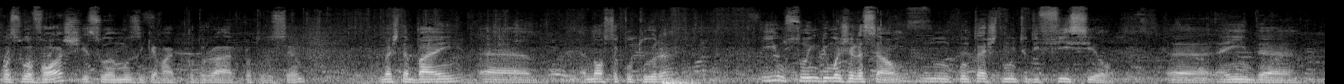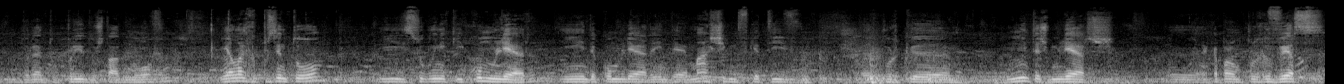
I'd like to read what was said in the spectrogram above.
com a sua voz e a sua música vai perdurar para todo o sempre, mas também eh, a nossa cultura e o sonho de uma geração, num contexto muito difícil eh, ainda durante o período do Estado Novo. Ela representou, e sublinho aqui, como mulher, e ainda como mulher ainda é mais significativo, eh, porque muitas mulheres acabaram por rever-se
